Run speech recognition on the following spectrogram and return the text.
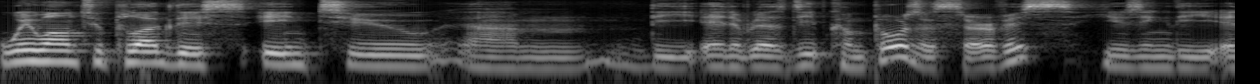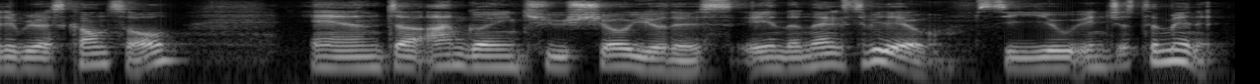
we want to plug this into um, the AWS DeepComposer service using the AWS console. And uh, I'm going to show you this in the next video. See you in just a minute.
